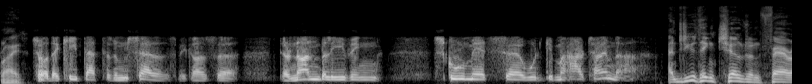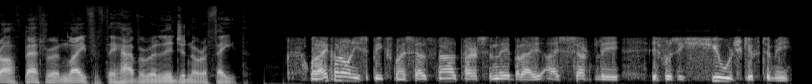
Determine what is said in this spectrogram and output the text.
right? So they keep that to themselves because uh, their non-believing schoolmates uh, would give them a hard time now. And do you think children fare off better in life if they have a religion or a faith? Well, I can only speak for myself now personally, but I, I certainly it was a huge gift to me,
